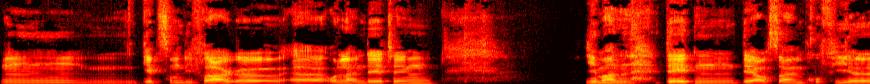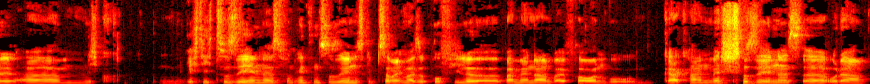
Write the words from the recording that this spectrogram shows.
hm, geht es um die Frage äh, Online-Dating. Jemanden daten, der auf seinem Profil ähm, nicht richtig zu sehen ist, von hinten zu sehen. Es gibt ja manchmal so Profile bei Männern, bei Frauen, wo gar kein Mensch zu sehen ist äh, oder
